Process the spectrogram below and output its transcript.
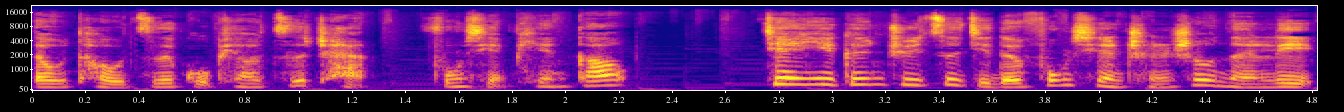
都投资股票资产，风险偏高。建议根据自己的风险承受能力，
